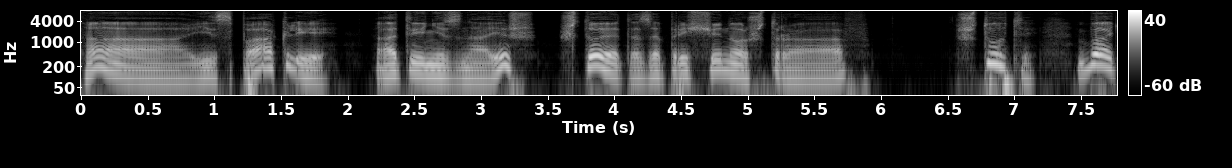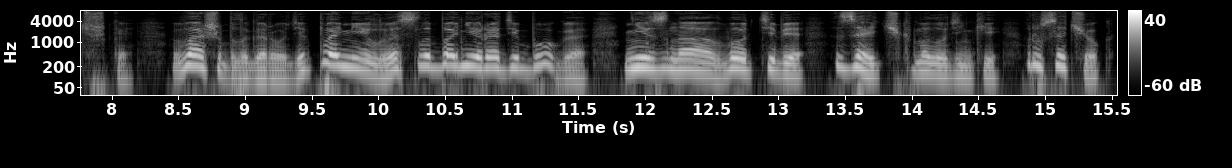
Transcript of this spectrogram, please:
А, испакли? А ты не знаешь, что это запрещено штраф? Что ты, батюшка, ваше благородие, помилуй, ослабони ради бога. Не знал, вот тебе зайчик молоденький, русачок.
